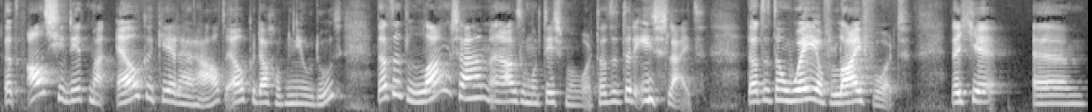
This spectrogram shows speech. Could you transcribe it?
dat als je dit maar elke keer herhaalt, elke dag opnieuw doet, dat het langzaam een automatisme wordt, dat het erin slijt, dat het een way of life wordt. Dat je um,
